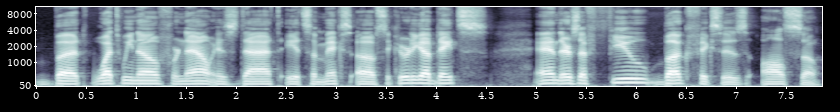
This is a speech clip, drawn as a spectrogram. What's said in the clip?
But what we know for now is that it's a mix of security updates and there's a few bug fixes also.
